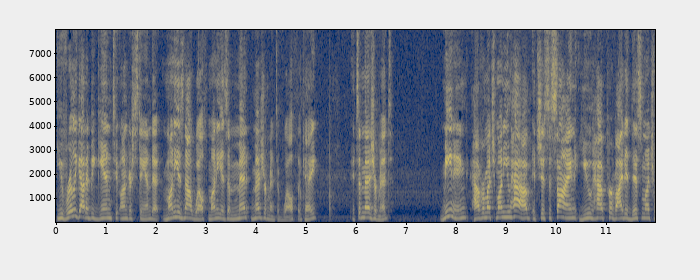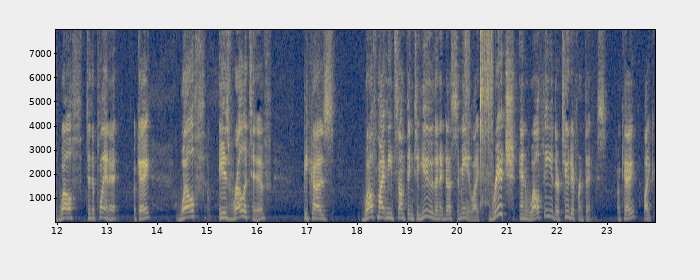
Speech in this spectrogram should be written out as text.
you've really got to begin to understand that money is not wealth, money is a me- measurement of wealth. Okay? It's a measurement. Meaning, however much money you have, it's just a sign you have provided this much wealth to the planet. Okay? Wealth is relative because wealth might mean something to you than it does to me. Like rich and wealthy, they're two different things okay? Like,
